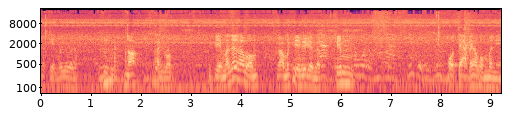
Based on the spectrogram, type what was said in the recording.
มาเก็บไว้อยู่เนาะเนาะอันนี้ผมเกมมาเลิกครับผม เราเมื่อกี้พี่เกมแบบชิมถ้าวัวตรงงานเนี่ยปลูกเองเนี่ยโอดแซ่บเลยครับผมมือนี้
